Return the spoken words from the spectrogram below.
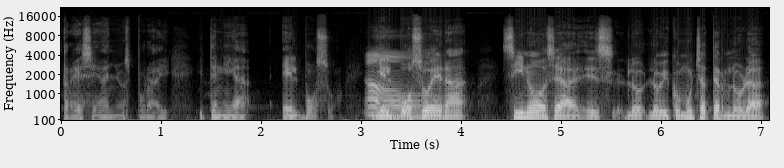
13 años por ahí y tenía el bozo. Y el bozo Oh. era... Sí, no, o sea, es, lo, lo vi con mucha ternura,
